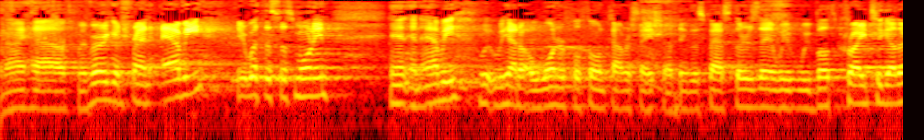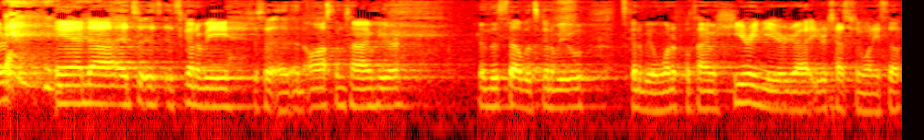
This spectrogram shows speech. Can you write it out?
And I have my very good friend Abby here with us this morning. And, and Abby, we, we had a, a wonderful phone conversation, I think, this past Thursday, and we, we both cried together. and uh, it's, it's, it's going to be just a, an awesome time here in this cell. It's going to be it's going to be a wonderful time hearing your uh, your testimony. So,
